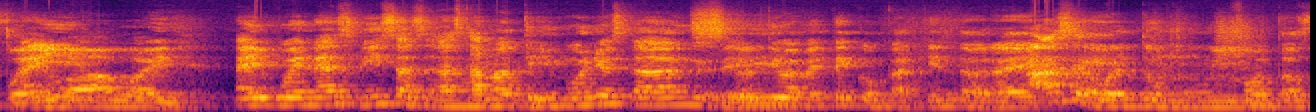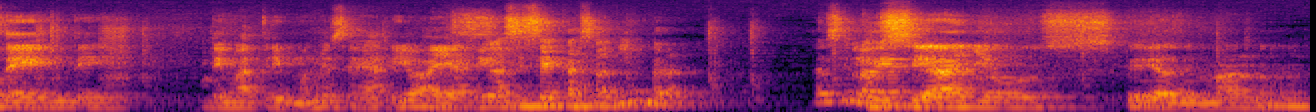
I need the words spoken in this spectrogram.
Fuego, hay, agua y... hay buenas visas, hasta matrimonio estaban Sí. últimamente compartiendo, ¿verdad? Ah, se ha Eh, vuelto muy... Fotos de, de, de matrimonios allá arriba, allá arriba. Así se casó alguien, ¿verdad? Así lo vi. 15 años, pedidas de mano.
